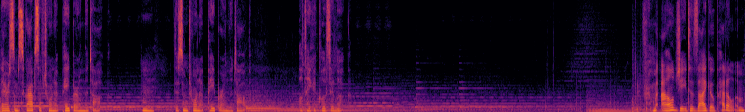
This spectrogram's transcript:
There are some scraps of torn up paper on the top. Hmm, there's some torn up paper on the top. I'll take a closer look. From algae to zygopetalum,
